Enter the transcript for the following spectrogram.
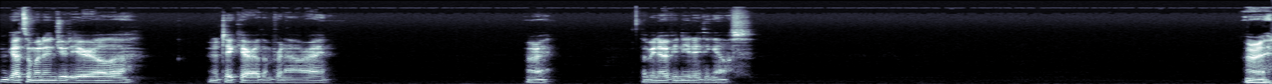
I've got someone injured here. I'll, uh, I'm gonna take care of them for now, alright? Alright. Let me know if you need anything else. Alright.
